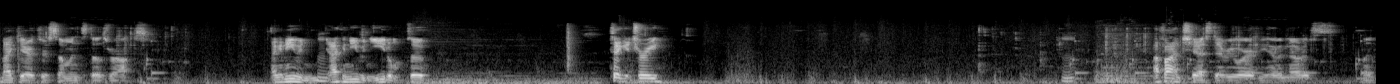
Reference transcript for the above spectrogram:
My character summons those rocks. I can even hmm. I can even eat them too. Take it, tree. Hmm. I find chests everywhere if you haven't noticed. Like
